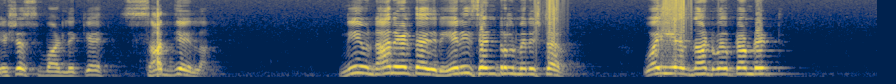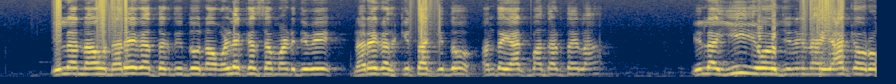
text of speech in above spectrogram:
ಯಶಸ್ಸು ಮಾಡಲಿಕ್ಕೆ ಸಾಧ್ಯ ಇಲ್ಲ. ನೀವು, ನಾನು ಹೇಳ್ತಾ ಇದ್ದೀನಿ any central minister why has not welcomed it ಇಲ್ಲ, ನಾವು ನರೇಗಾ ತೆಗೆದಿದ್ದು, ನಾವು ಒಳ್ಳೆ ಕೆಲಸ ಮಾಡಿದ್ದೀವಿ, ನರೇಗಾ ಕಿತ್ತಾಕಿದ್ದು ಅಂತ ಯಾಕೆ ಮಾತಾಡ್ತಾ ಇಲ್ಲ? ಇಲ್ಲ, ಈ ಯೋಜನೆನ ಯಾಕೆ ಅವರು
